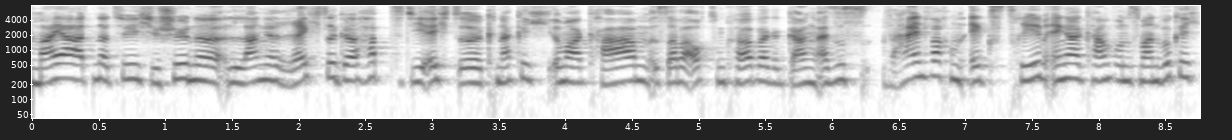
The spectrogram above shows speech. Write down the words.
Maya hat natürlich schöne lange Rechte gehabt, die echt äh, knackig immer kamen, ist aber auch zum Körper gegangen. Also es war einfach ein extrem enger Kampf und es waren wirklich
